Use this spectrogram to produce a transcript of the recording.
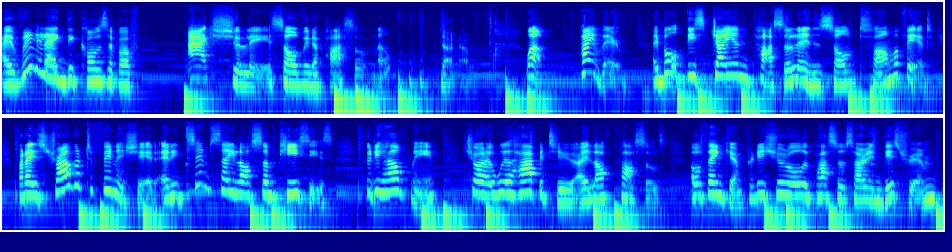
I really like the concept of actually solving a puzzle. No, don't know. Well, hi there. I bought this giant puzzle and solved some of it, but I struggled to finish it, and it seems I lost some pieces. Could you help me? Sure, I will happy to. I love puzzles. Oh, thank you. I'm pretty sure all the puzzles are in this room.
